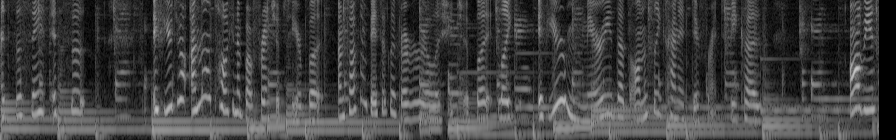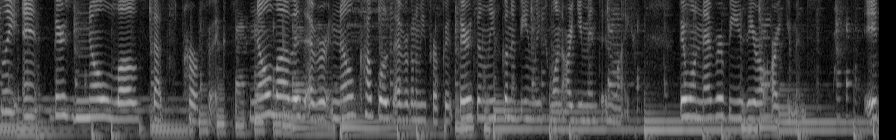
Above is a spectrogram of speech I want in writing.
it's the same, it's the if you're ta- I'm not talking about friendships here, but I'm talking basically for every relationship. But like if you're married, that's honestly kind of different because obviously and there's no love that's perfect. No love is ever no couple is ever going to be perfect. There's at least going to be at least one argument in life. There will never be zero arguments. It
